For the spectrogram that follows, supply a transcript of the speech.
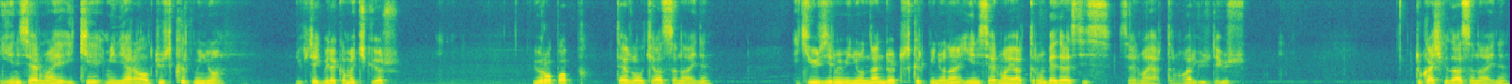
yeni sermaye 2 milyar 640 milyon yüksek bir rakama çıkıyor. Europop Tezol Kağıt Sanayi'nin 220 milyondan 440 milyona yeni sermaye arttırımı bedelsiz sermaye arttırımı var %100. Tukaş Gıda Sanayi'nin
